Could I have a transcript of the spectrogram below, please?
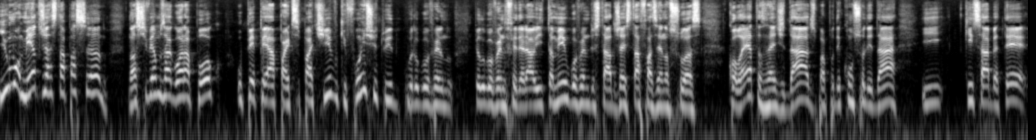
E o momento já está passando. Nós tivemos agora há pouco o PPA participativo, que foi instituído por o governo, pelo governo federal e também o governo do estado já está fazendo as suas coletas né, de dados para poder consolidar e, quem sabe, até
